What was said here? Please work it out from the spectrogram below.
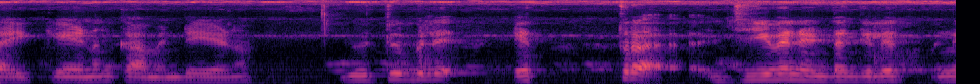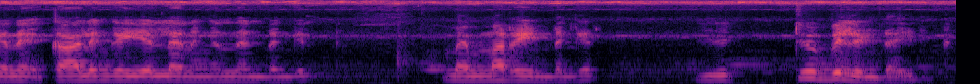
ലൈക്ക് ചെയ്യണം കമന്റ് ചെയ്യണം. യൂട്യൂബിൽ എത്ര ജീവൻ ഉണ്ടെങ്കിൽ ഇങ്ങനെ കാലും കൈയെല്ലാം അനങ്ങുന്നുണ്ടെങ്കിൽ മെമ്മറി ഉണ്ടെങ്കിൽ യൂട്യൂബിലുണ്ടായിരിക്കും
